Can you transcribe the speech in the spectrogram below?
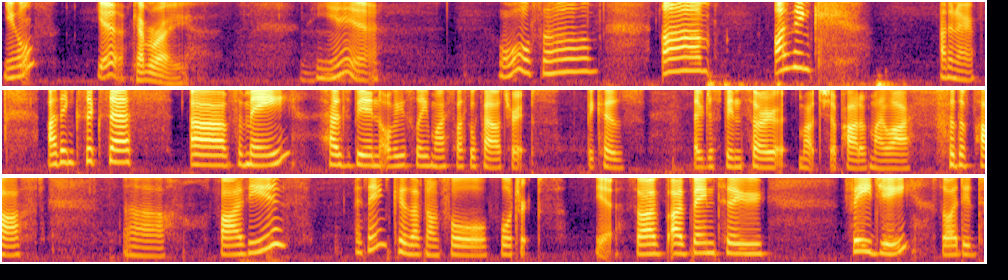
New horse? Yeah. Cabaret. Yeah. Awesome. Um, I think I don't know. I think success uh, for me has been obviously my cycle power trips because they've just been so much a part of my life for the past uh, five years, I think, because I've done four four trips. Yeah, so I've I've been to Fiji, so I did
